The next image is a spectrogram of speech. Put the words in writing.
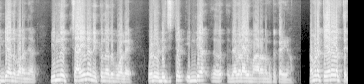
ഇന്ത്യ എന്ന് പറഞ്ഞാൽ ഇന്ന് ചൈന നിൽക്കുന്നത് പോലെ ഒരു ഡിജിറ്റൽ ഇന്ത്യ ലെവലായി മാറാൻ നമുക്ക് കഴിയണം. നമ്മുടെ കേരളത്തിൽ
